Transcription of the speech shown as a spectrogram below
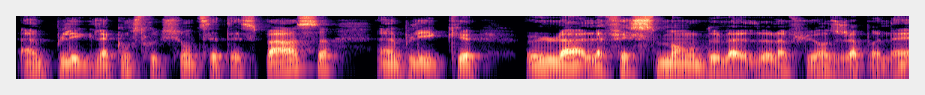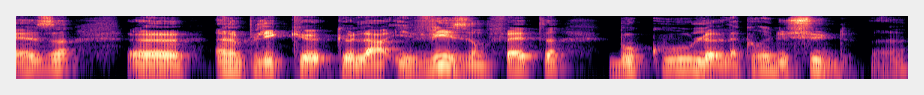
implique la construction de cet espace implique l'affaissement de l'influence japonaise, euh, implique que là, il vise en fait beaucoup la Corée du Sud. Hein.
